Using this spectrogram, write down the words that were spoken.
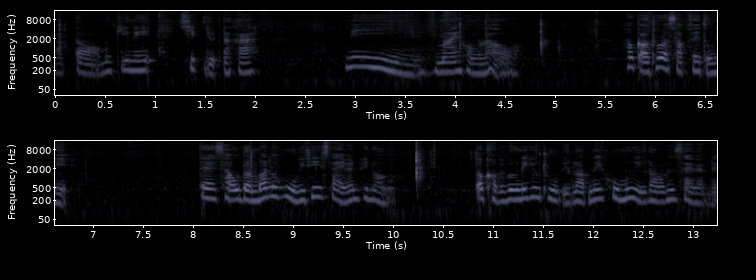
มาต่อเมื่อกี้นี้คลิปหยุดนะคะ นี่ไม้ของเราเขาเก่าโทรศัพท์ใส่ตรงนี้ แต่สาวอุดรบ้านเราหูวิธีใส่แม่นพี่น้อง ต้องเขาไปเบิ่งใน YouTube อีกรอบในคู่มืออีกรอบว่ามันใส่แบบไหน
